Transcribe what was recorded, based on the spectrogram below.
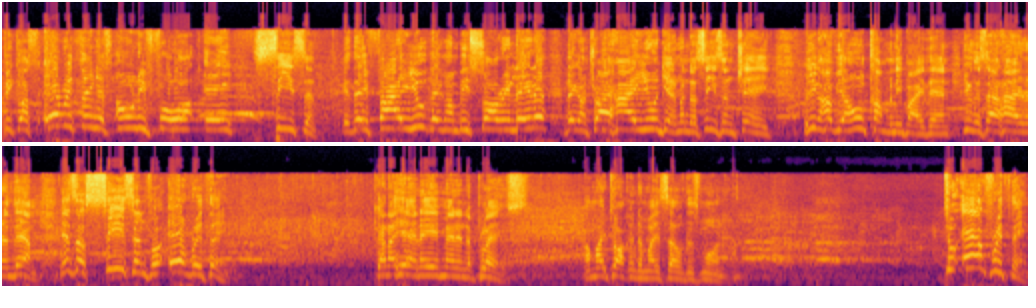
Because everything is only for a season. If they fire you, they're going to be sorry later. They're going to try hire you again when the season change. But you can have your own company by then. You can start hiring them. It's a season for everything. Can I hear an amen in the place? Am I talking to myself this morning? To everything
